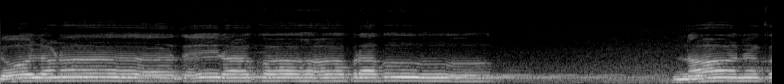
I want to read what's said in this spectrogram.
ਡੋਲਣ ਤੇ ਰੱਖੋ ਪ੍ਰਭੂ, ਨਾਨਕ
